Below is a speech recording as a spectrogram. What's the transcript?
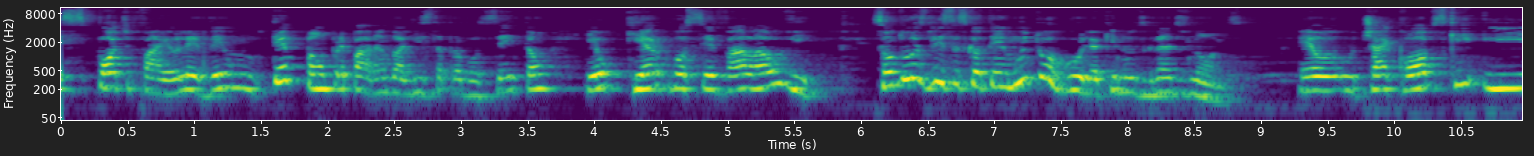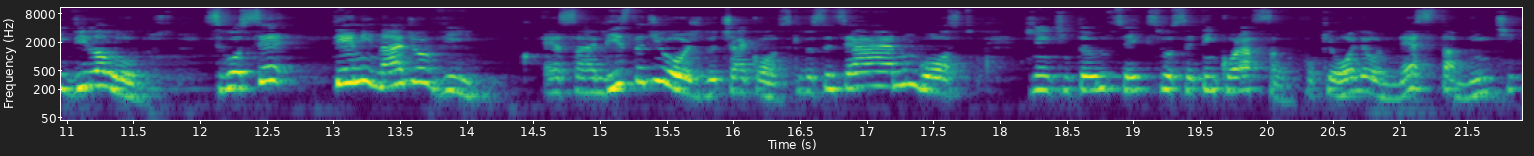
Spotify. Eu levei um tempão preparando a lista para você, então eu quero que você vá lá ouvir. São duas listas que eu tenho muito orgulho aqui nos grandes nomes. É o Tchaikovsky e Vila Lobos. Se você terminar de ouvir essa lista de hoje do Tchaikovsky, você disser, ah, não gosto. Gente, então eu não sei se você tem coração, porque olha, honestamente,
